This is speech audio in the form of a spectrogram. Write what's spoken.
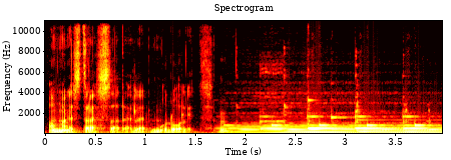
om man är stressad eller mår dåligt. Mm.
